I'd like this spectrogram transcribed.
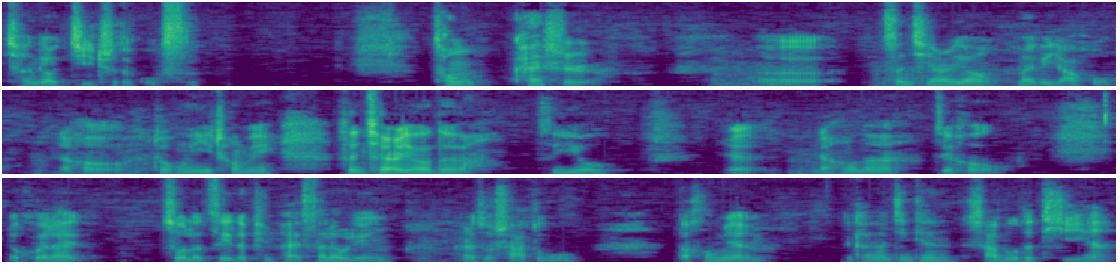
强调极致的公司。从开始，呃，三七二幺卖给雅虎，然后周鸿祎成为三七二幺的 CEO，呃，然后呢，最后又回来做了自己的品牌三六零。开始做杀毒，到后面，你看看今天杀毒的体验，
